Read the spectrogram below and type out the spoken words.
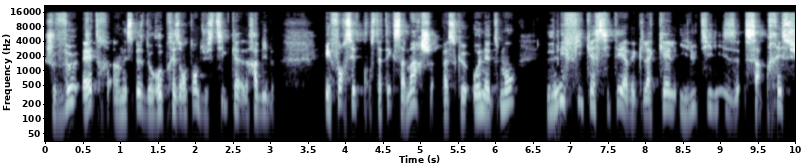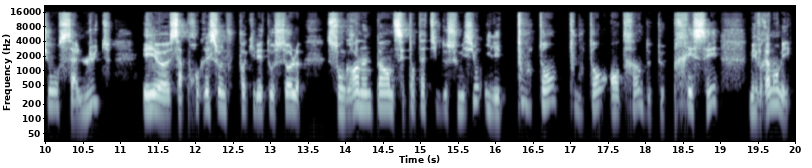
Je veux être un espèce de représentant du style Habib. Et force est de constater que ça marche parce que honnêtement, l'efficacité avec laquelle il utilise sa pression, sa lutte et euh, sa progression une fois qu'il est au sol, son grand and pound, ses tentatives de soumission, il est tout le temps, tout le temps en train de te presser, mais vraiment, mais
